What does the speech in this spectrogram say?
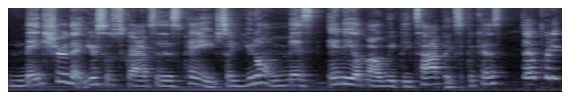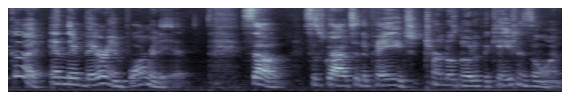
make sure that you're subscribed to this page so you don't miss any of my weekly topics because they're pretty good and they're very informative. So, subscribe to the page, turn those notifications on,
